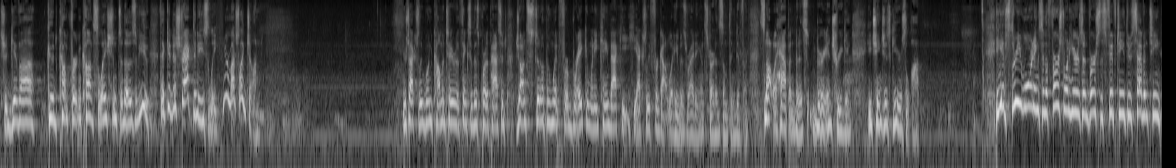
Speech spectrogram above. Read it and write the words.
Should give a good comfort and consolation to those of you that get distracted easily. You're much like John. There's actually one commentator that thinks of this part of the passage. John stood up and went for a break, and when he came back, he, he actually forgot what he was writing and started something different. It's not what happened, but it's very intriguing. He changes gears a lot. He gives three warnings, and the first one here is in verses 15 through 17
